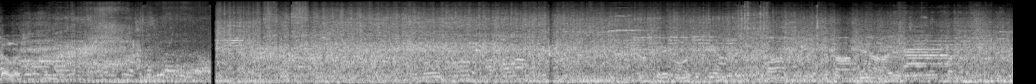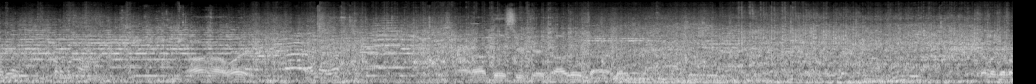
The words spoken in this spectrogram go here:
ਚਲੋ। ਤੇਰੇ ਪਹੁੰਚ ਚੁੱਕੇ ਹਾਂ ਆਪਾਂ ਕਿਤਾਬ ਦੇ ਨਾਲ ਆਏ ਸਾਰਾ ਦੇਸੀ ਠੇਕਾ ਦੇ ਚਾਹਣ ਚਲੋ ਚਲੋ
